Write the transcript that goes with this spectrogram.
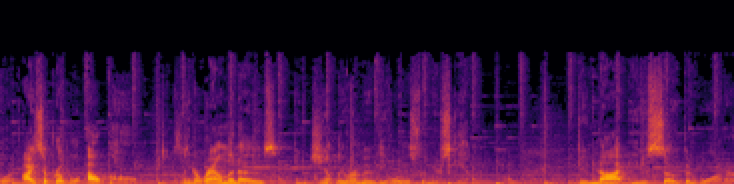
or isopropyl alcohol to clean around the nose and gently remove the oils from your skin. Do not use soap and water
